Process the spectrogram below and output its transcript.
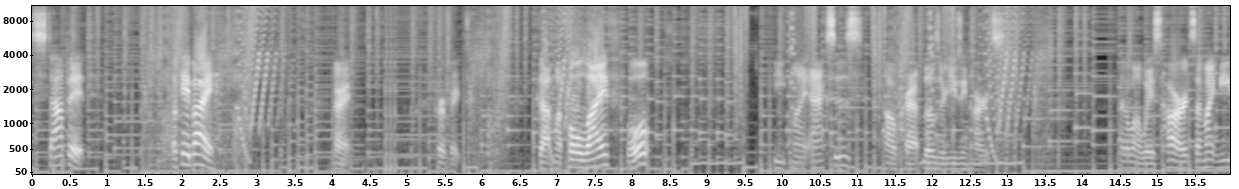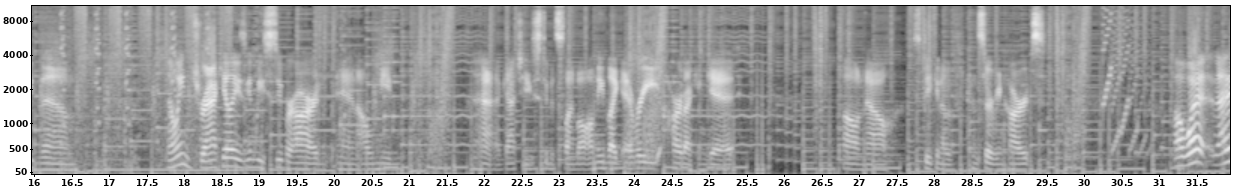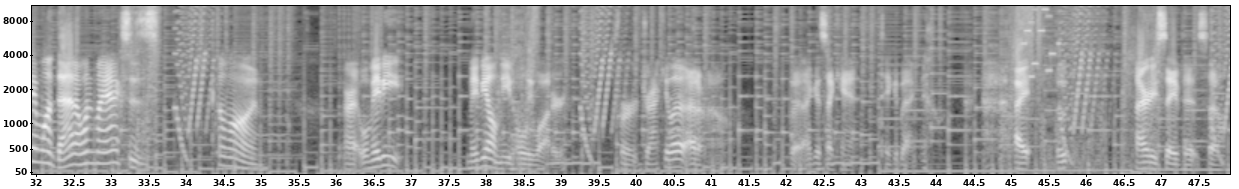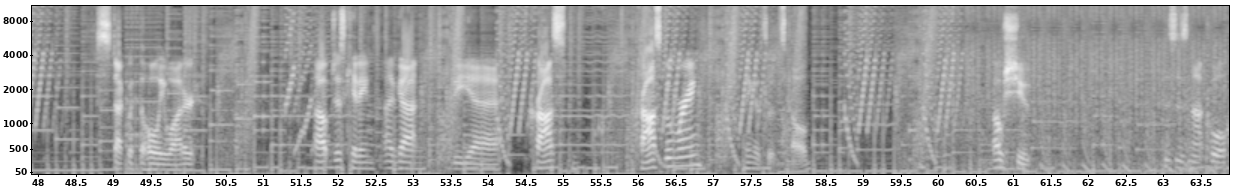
Stop it. Okay, bye. Alright. Perfect. Got my full life. Oh. Eat my axes. Oh crap, those are using hearts. I don't want to waste hearts. I might need them. Knowing Dracula, he's to be super hard, and I'll need I got you, stupid slime ball. I'll need like every heart I can get. Oh no. Speaking of conserving hearts. Oh, what? I didn't want that. I wanted my axes. Come on. Alright, well maybe... Maybe I'll need holy water for Dracula? I don't know. But I guess I can't take it back I... Oop, I already saved it, so... Stuck with the holy water. Oh, just kidding. I've got the uh, cross cross boomerang. I think that's what it's called. Oh shoot. This is not cool.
